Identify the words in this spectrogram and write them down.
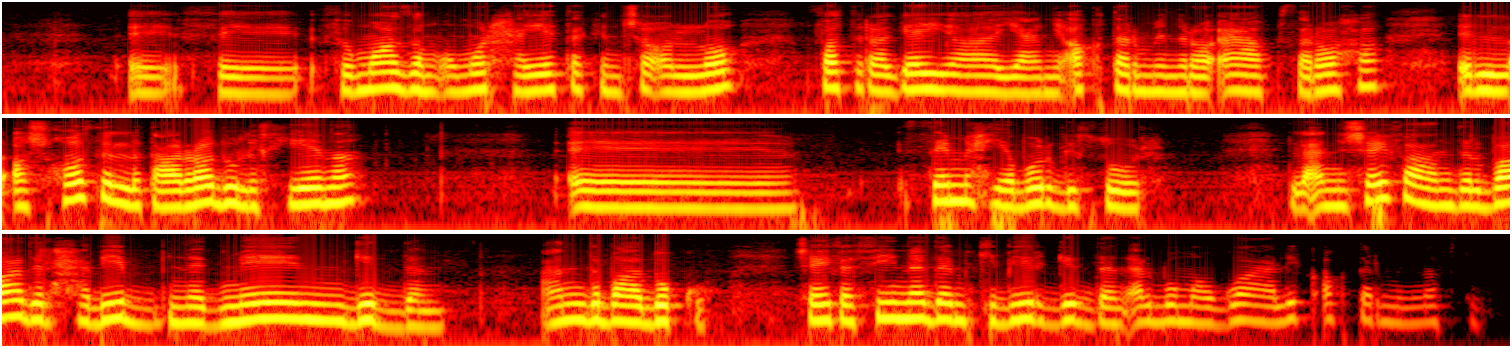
في في معظم أمور حياتك إن شاء الله. فترة جاية يعني أكتر من رائعة بصراحة. الأشخاص اللي تعرضوا لخيانة آه، سامح يا برج الثور لأن شايفة عند البعض الحبيب ندمان جدا. عند بعضكم. شايفة في ندم كبير جدا. قلبه موجوع عليك أكتر من نفسه.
